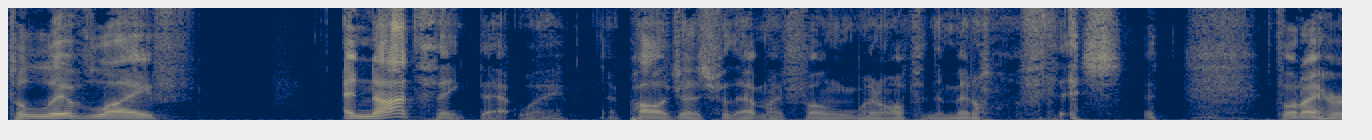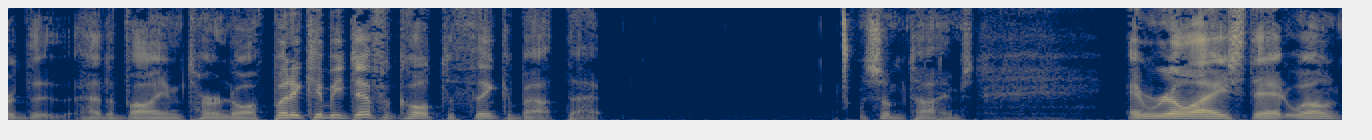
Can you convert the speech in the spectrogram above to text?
to live life and not think that way. I apologize for that. My phone went off in the middle of this. Thought I heard that had the volume turned off. But it can be difficult to think about that sometimes and realize that, well,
